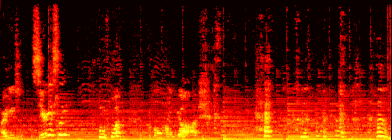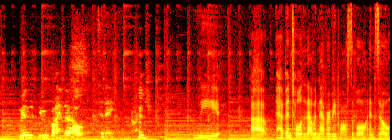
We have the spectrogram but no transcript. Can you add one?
Are you seriously? What? Oh my gosh. when did you find out? Today. we uh, been told that that would never be possible, and so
